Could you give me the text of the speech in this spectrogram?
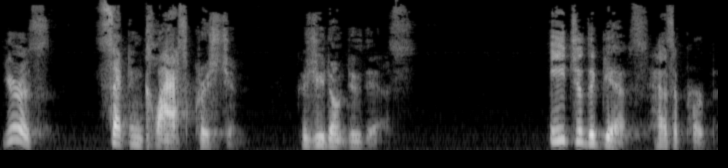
you're a second class Christian because you don't do this. Each of the gifts has a purpose.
